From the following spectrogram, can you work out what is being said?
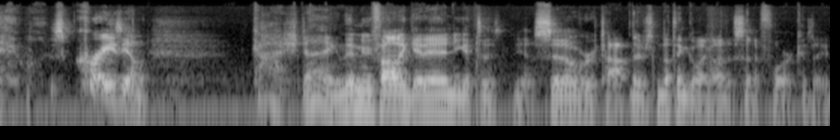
It was crazy. I'm like, gosh dang. And then you finally get in, you get to you know sit over top. There's nothing going on the Senate floor because they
